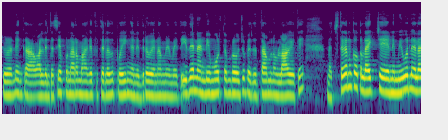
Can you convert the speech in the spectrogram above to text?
చూడండి ఇంకా వాళ్ళు ఎంతసేపు ఉన్నారో మాకైతే తెలియదు పోయి ఇంకా నిద్ర పోయినాం మేమైతే. ఇదేనండి ముహూర్తం రోజు పెద్ద తాంబలం లాగైతే నచ్చితే కనుక ఒక లైక్ చేయండి. మీ ఊర్లో ఎలా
